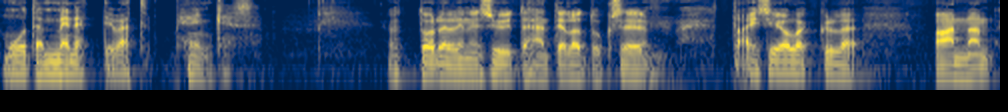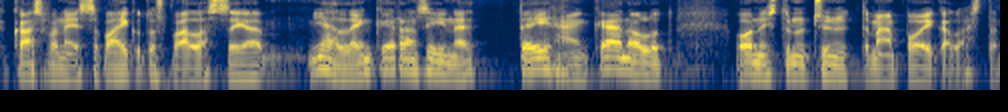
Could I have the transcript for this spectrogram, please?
muuten menettivät henkensä. No, todellinen syy tähän telotukseen taisi olla kyllä Annan kasvaneessa vaikutusvallassa ja jälleen kerran siinä, että ei hänkään ollut onnistunut synnyttämään poikalasta.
